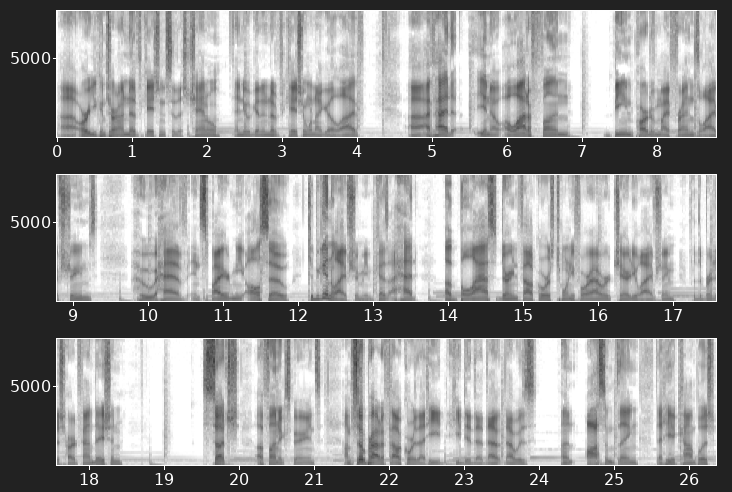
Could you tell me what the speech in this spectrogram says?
Uh, or you can turn on notifications to this channel and you'll get a notification when I go live. Uh, I've had, you know, a lot of fun being part of my friends' live streams who have inspired me also to begin live streaming because I had a blast during Falcor's 24 hour charity live stream for the British Heart Foundation. Such a fun experience. I'm so proud of Falcor that he he did that. That that was an awesome thing that he accomplished.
